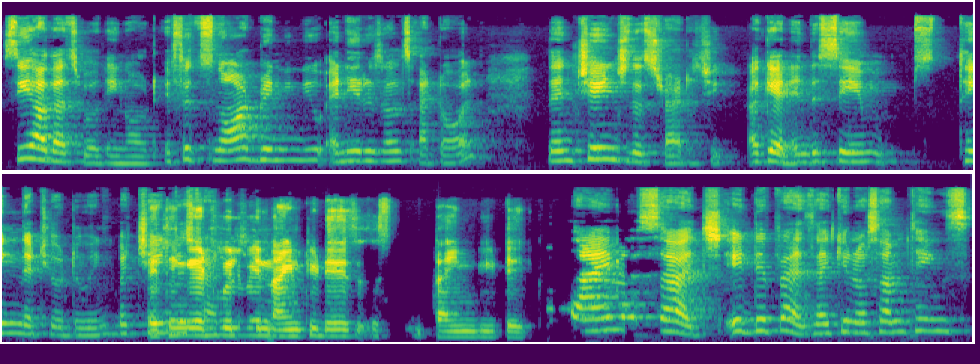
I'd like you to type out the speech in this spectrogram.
See how that's working out. If it's not bringing you any results at all, then change the strategy. Again, in the same thing that you're doing, but change I think it will be 90 days time we take. time as such. It depends. Like, you know, some things,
